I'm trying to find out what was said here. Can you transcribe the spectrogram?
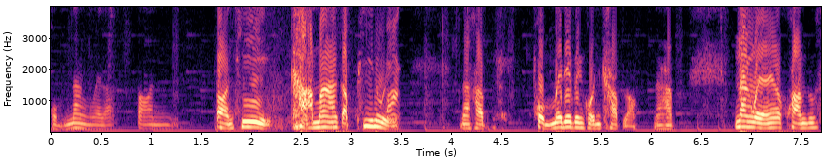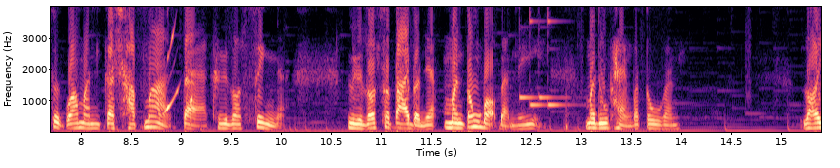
ผมนั่งไว้แล้วตอนตอนที่ขามากับพี่หนุ่ยนะครับ ผมไม่ได้เป็นคนขับหรอกนะครับ นั่งไว้แล้วเนี่ยความรู้สึกว่ามันกระชับมาก แต่คือรถซิ่งเนี่ยหรือรถสไตล์แบบเนี้ยมันต้องเบาะแบบนี้ มาดูแผงประตูกันรอย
